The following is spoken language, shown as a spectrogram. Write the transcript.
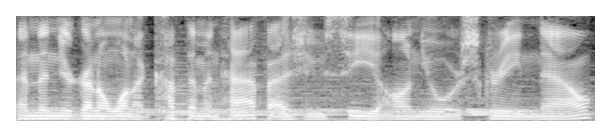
and then you're going to want to cut them in half as you see on your screen now.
